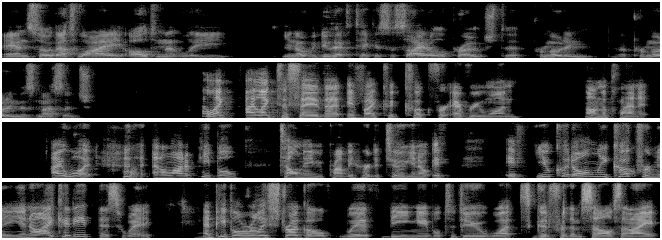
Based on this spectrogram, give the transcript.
and so that's why ultimately, you know, we do have to take a societal approach to promoting uh, promoting this message. I like I like to say that if I could cook for everyone on the planet, I would. and a lot of people tell me, you've probably heard it too, you know, if if you could only cook for me, you know, I could eat this way. And people really struggle with being able to do what's good for themselves. And I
